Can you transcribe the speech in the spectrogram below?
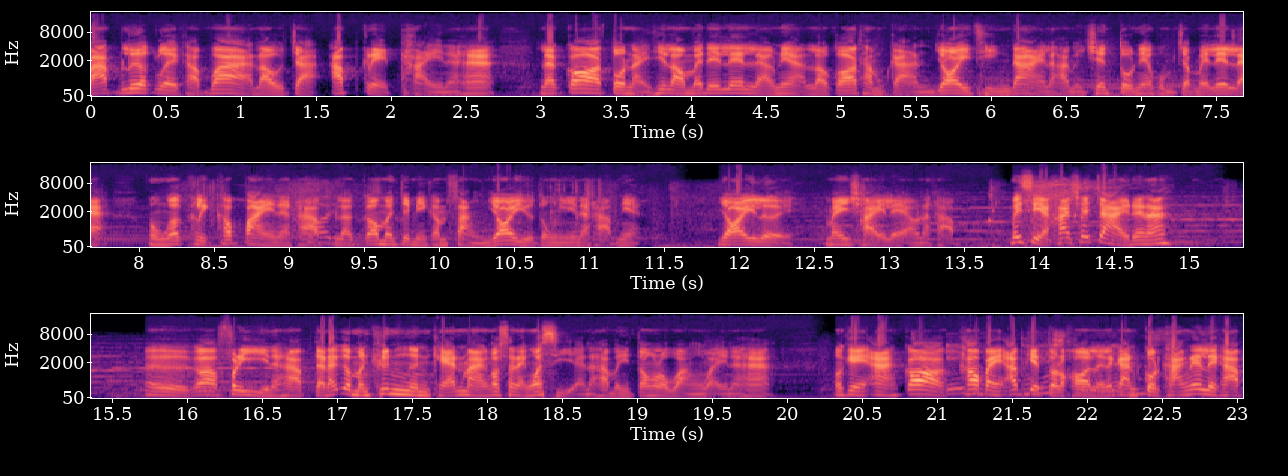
ปั๊บเลือกเลยครับว่าเราจะอัปเกรดใครนะฮะ แล้วก็ตัวไหนที่เราไม่ได้เล่นแล้วเนี่ย เราก็ทำการย่อยทิ้งได้นะครับ อย่างเช่นตัวเนี้ยผมจะไม่เล่นแล้ว ผมก็คลิกเข้าไปนะครับ แล้วก็มันจะมีคำสั่งย่อยอยู่ตรงนี้นะครับเนี่ย ย่อยเลยไม่ใช้แล้วนะครับ ไม่เสียค่าใช้จ่ายด้วยนะ เออ ก็ฟรีนะครับ แต่ถ้าเกิดมันขึ้นเงินแค้นมาก็แสดงว่าเสียนะครับอันนี้ต้องระวังไว้นะฮะ โอเค อะ ก็เข้าไปอัปเกรดตัวละครเลยแล้วกัน กดค้างได้เลยครับ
